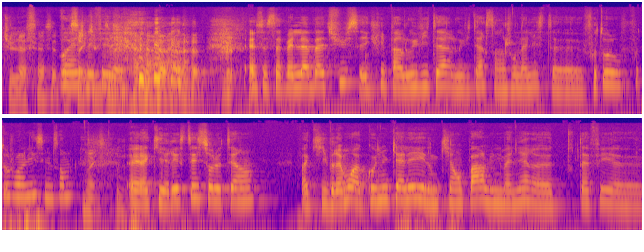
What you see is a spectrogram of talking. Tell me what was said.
Tu l'as fait, c'est pour Ouais, ça je que l'ai tu le fait, dis. ouais. Ça s'appelle L'abattu, c'est écrit par Louis Viter. Louis Viter, c'est un journaliste, euh, photo, photojournaliste, il me semble, Ouais. euh, qui est resté sur le terrain, enfin, qui vraiment a connu Calais et donc qui en parle d'une manière euh, tout à fait, euh,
